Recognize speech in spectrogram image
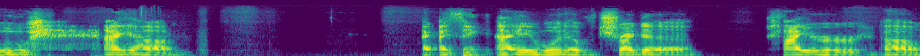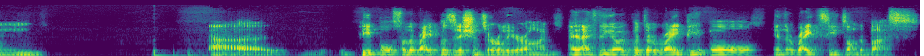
Ooh, I um I, I think I would have tried to hire um, uh, people for the right positions earlier on. I, I, think I would put the right people in the right seats on the bus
